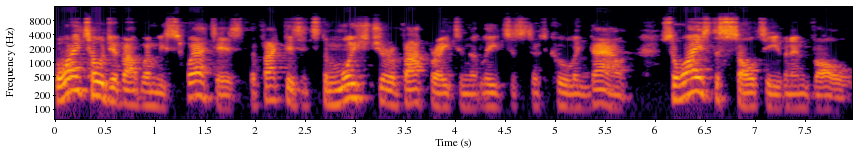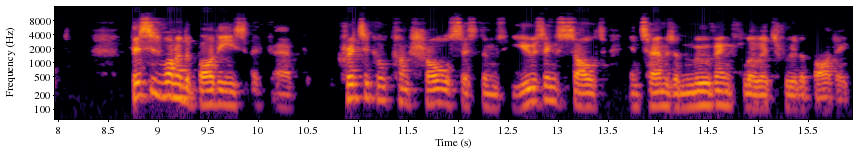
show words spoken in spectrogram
But what I told you about when we sweat is the fact is it's the moisture evaporating that leads us to cooling down. So why is the salt even involved? This is one of the body's uh, critical control systems using salt in terms of moving fluid through the body.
